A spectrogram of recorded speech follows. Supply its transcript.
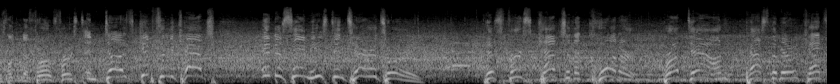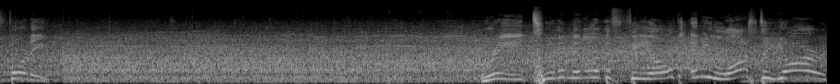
He's looking to throw first and does. Gibson the catch into Sam Houston territory. His first catch of the quarter brought down past the Bearcat 40. Reed to the middle of the field, and he lost a yard.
